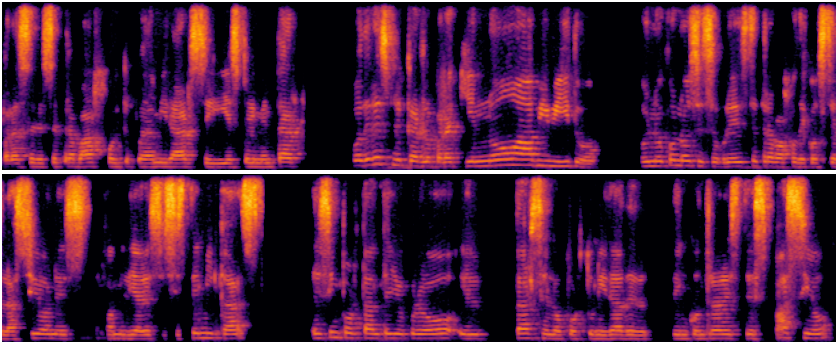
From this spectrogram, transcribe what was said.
para hacer ese trabajo y que pueda mirarse y experimentar, poder explicarlo para quien no ha vivido o no conoce sobre este trabajo de constelaciones familiares y sistémicas, es importante yo creo el darse la oportunidad de, de encontrar este espacio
